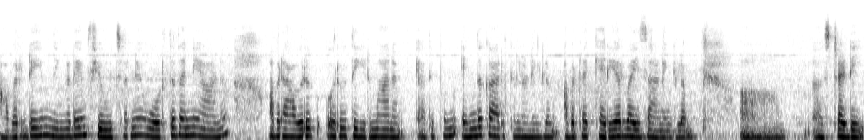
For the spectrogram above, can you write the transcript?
അവരുടെയും നിങ്ങളുടെയും ഫ്യൂച്ചറിനെ ഓർത്ത് തന്നെയാണ് അവർ ആ ഒരു ഒരു തീരുമാനം. അതിപ്പം എന്ത് കാര്യത്തിലാണെങ്കിലും അവരുടെ കരിയർ വൈസ് ആണെങ്കിലും സ്റ്റഡി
